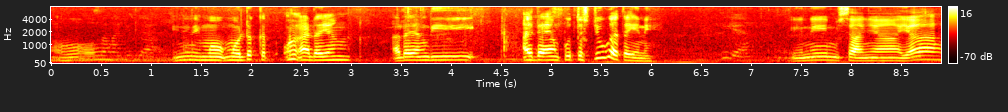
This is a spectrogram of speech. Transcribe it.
Oh Ke sana juga. ini nih mau mau deket. Oh ada yang ada yang di ada yang putus juga teh ini. Iya. Ini misalnya ya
